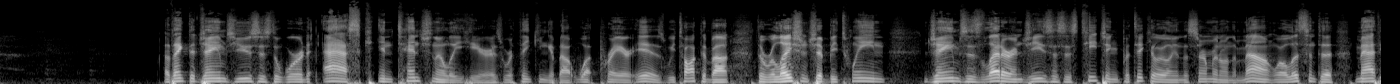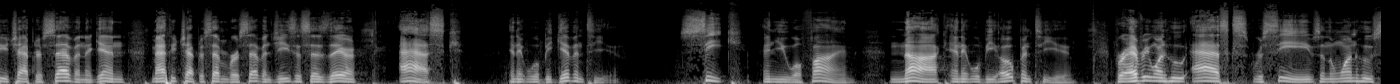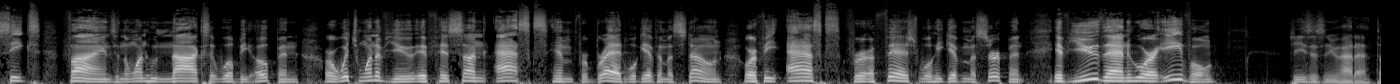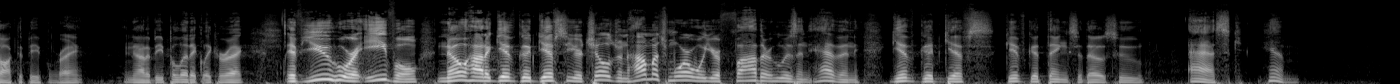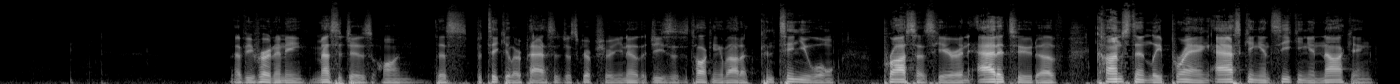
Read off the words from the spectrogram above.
I think that James uses the word ask intentionally here as we're thinking about what prayer is. We talked about the relationship between James's letter and Jesus' teaching, particularly in the Sermon on the Mount. Well, listen to Matthew chapter 7. Again, Matthew chapter 7, verse 7. Jesus says there, Ask, and it will be given to you. Seek, and you will find. Knock, and it will be open to you. For everyone who asks receives, and the one who seeks finds, and the one who knocks it will be open. Or which one of you, if his son asks him for bread, will give him a stone? Or if he asks for a fish, will he give him a serpent? If you then, who are evil, Jesus knew how to talk to people, right? You know how to be politically correct. If you who are evil know how to give good gifts to your children, how much more will your Father who is in heaven give good gifts, give good things to those who ask him? If you've heard any messages on this particular passage of Scripture, you know that Jesus is talking about a continual process here, an attitude of constantly praying, asking and seeking and knocking.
